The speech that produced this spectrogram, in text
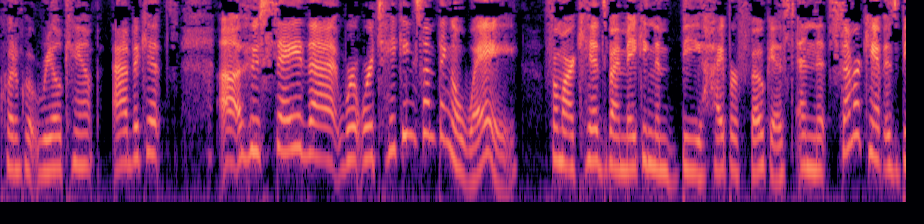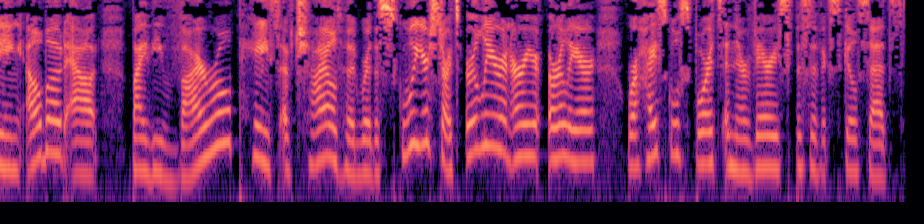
quote unquote, real camp advocates, uh, who say that we're, we're taking something away from our kids by making them be hyper focused and that summer camp is being elbowed out by the viral pace of childhood where the school year starts earlier and earlier, earlier where high school sports and their very specific skill sets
